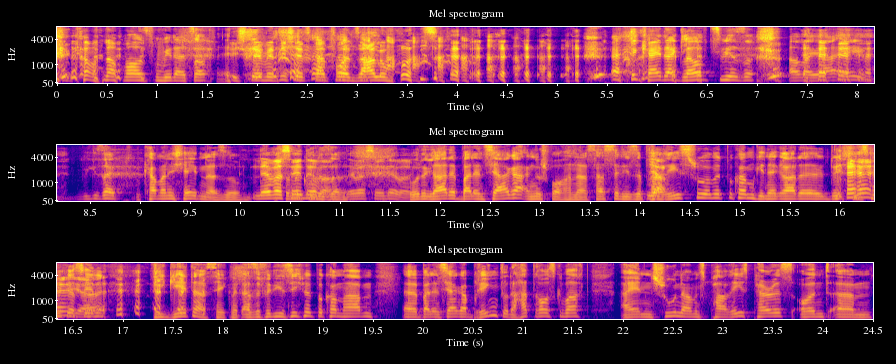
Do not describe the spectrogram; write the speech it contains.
kann man auch mal ausprobieren als. Ey. Ich stelle mir dich jetzt gerade vor in Salomons. Keiner glaubt's mir so. Aber ja, ey, wie gesagt, kann man nicht haten. Also, Never say never. Sache. Never say never. Wo du gerade Balenciaga angesprochen hast, hast du diese Ja. Paris-Schuhe mitbekommen? Gehen ja gerade durch die Sneaker-Szene. Wie geht das, Hikmet? Also für die es nicht mitbekommen haben, äh, Balenciaga bringt oder hat rausgebracht einen Schuh namens Paris, Paris und ähm,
